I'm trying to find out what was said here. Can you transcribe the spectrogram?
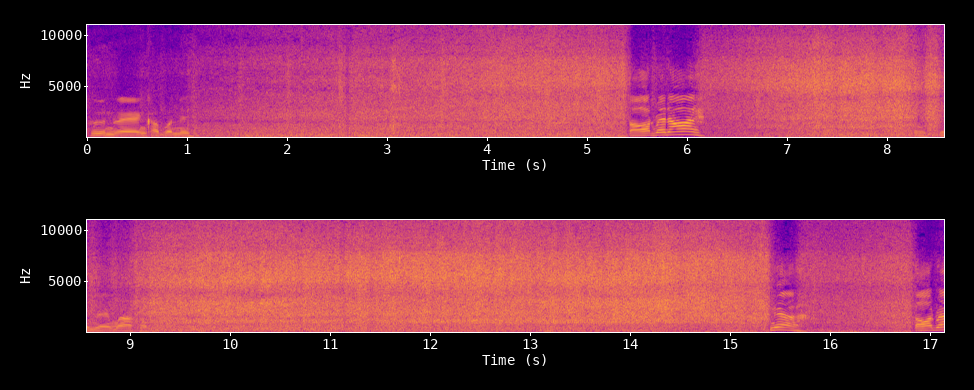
คลื่นแรงครับวันนี้ ตอดไม่ได้โอ้ขึ้นแรงมากครับ เนี่ย ตอดไหม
